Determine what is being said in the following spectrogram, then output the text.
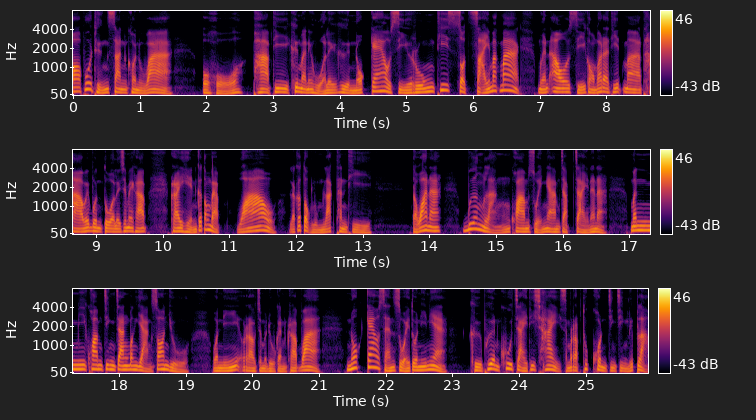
พอพูดถึงซันคอนูว่าโอ้โห ภาพที่ขึ้นมาในหัวเลยก็คือนกแก้วสีรุ้งที่สดใสมากๆ เหมือนเอาสีของพระอาทิตย์มาทาไว้บนตัวเลยใช่ไหมครับ ใครเห็นก็ต้องแบบว้าว แล้วก็ตกหลุมรักทันที แต่ว่านะ เบื้องหลังความสวยงามจับใจนั่นน่ะ มันมีความจริงจังบางอย่างซ่อนอยู่ วันนี้เราจะมาดูกันครับว่า นกแก้วแสนสวยตัวนี้เนี่ย คือเพื่อนคู่ใจที่ใช่สำหรับทุกคนจริง ๆ หรือเปล่า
